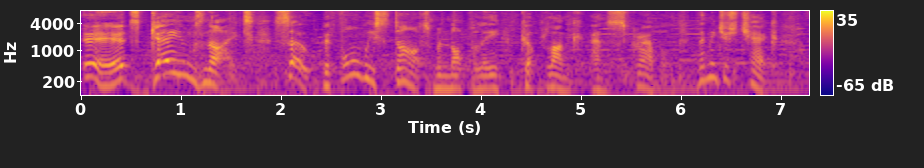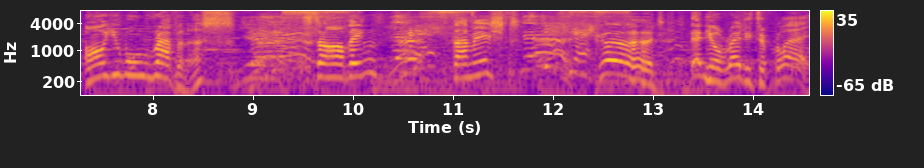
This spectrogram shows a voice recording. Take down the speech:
It's games night! So, before we start Monopoly, KerPlunk, and Scrabble, let me just check. Are you all ravenous? Yes! Starving? Yes! Famished? Yes! Good! Then you're ready to play.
